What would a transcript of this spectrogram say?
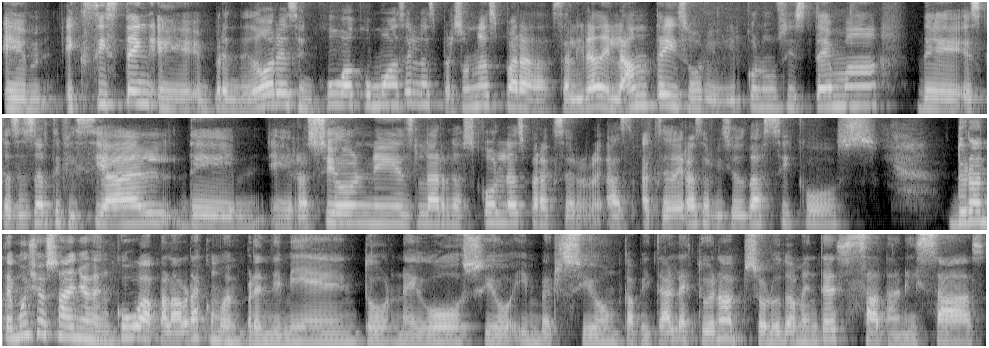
Em, ¿Existen eh, emprendedores en Cuba? ¿Cómo hacen las personas para salir adelante y sobrevivir con un sistema de escasez artificial, de eh, raciones, largas colas para acceder a servicios básicos? Durante muchos años en Cuba, palabras como emprendimiento, negocio, inversión, capital estuvieron absolutamente satanizadas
